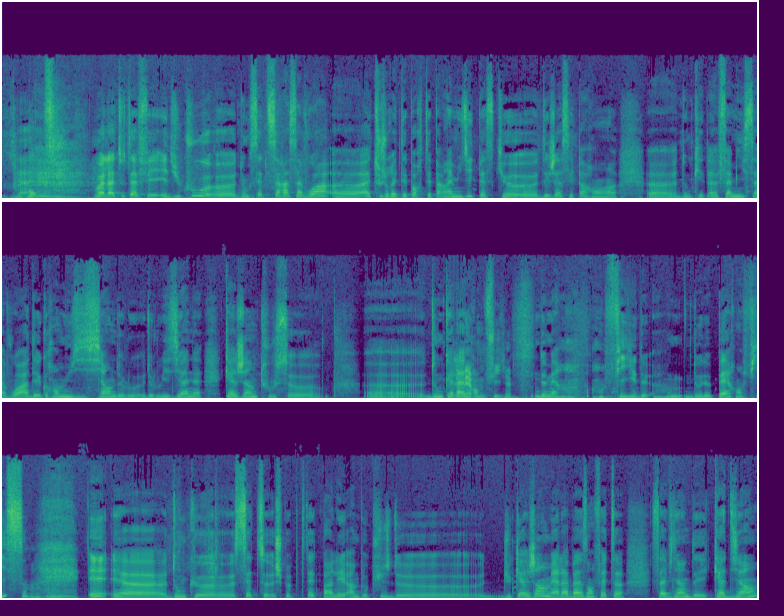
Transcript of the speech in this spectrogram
Mais bon. Voilà, tout à fait. Et du coup, euh, donc cette Sarah Savoie euh, a toujours été portée par la musique parce que euh, déjà ses parents, donc la famille Savoie, des grands musiciens de, de Louisiane, cajuns tous. Euh, donc De elle a mère en fille. de mère en, fille, de, de, de père en fils. Mhm. Et euh, donc, euh, cette, je peux peut-être parler un peu plus de, du Cajun, mais à la base, en fait, ça vient des Cadiens.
